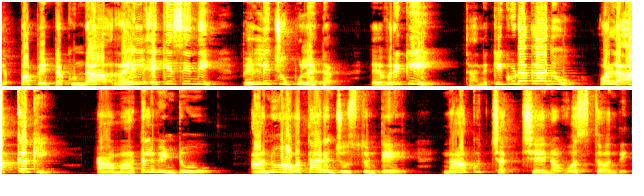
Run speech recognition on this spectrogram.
చెప్పా పెట్టకుండా రైలు ఎక్కేసింది పెళ్ళి చూపులట. ఎవరికి? తనకి కూడా కాదు వాళ్ళ అక్కకి. ఆ మాటలు వింటూ అను అవతారం చూస్తుంటే నాకు చచ్చే నవ్వొస్తోంది.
